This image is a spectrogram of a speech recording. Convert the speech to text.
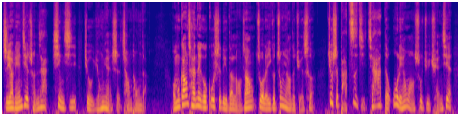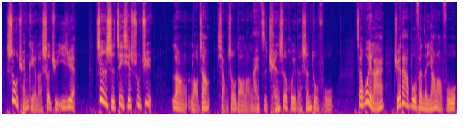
只要连接存在，信息就永远是畅通的。我们刚才那个故事里的老张做了一个重要的决策，就是把自己家的物联网数据权限授权给了社区医院。正是这些数据，让老张享受到了来自全社会的深度服务。在未来，绝大部分的养老服务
